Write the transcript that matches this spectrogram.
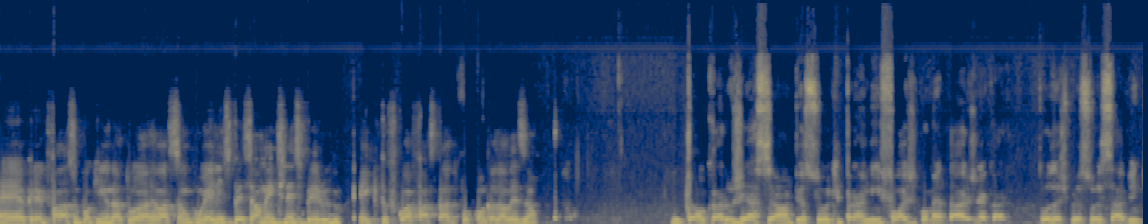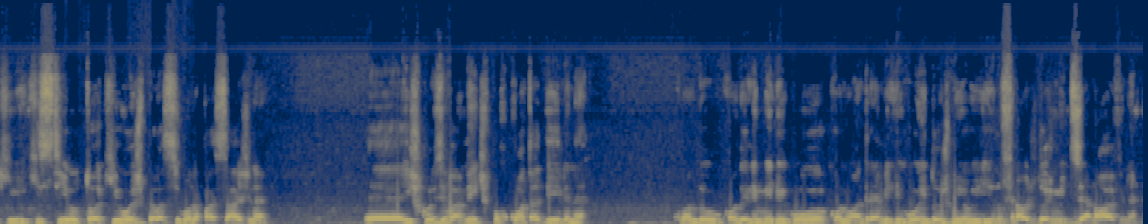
É, eu queria que falasse um pouquinho da tua relação com ele, especialmente nesse período em que tu ficou afastado por conta da lesão. Então, cara, o Gerson é uma pessoa que para mim foge de comentários, né, cara? Todas as pessoas sabem que, que se eu tô aqui hoje pela segunda passagem, né, é exclusivamente por conta dele, né? Quando, quando ele me ligou, quando o André me ligou em 2000 e no final de 2019, né?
